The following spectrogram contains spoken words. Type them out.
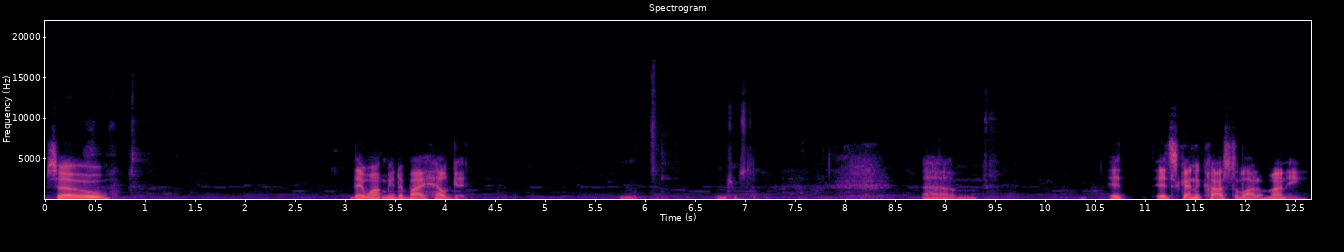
so they want me to buy Helgen. Interesting. Um, it it's going to cost a lot of money,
